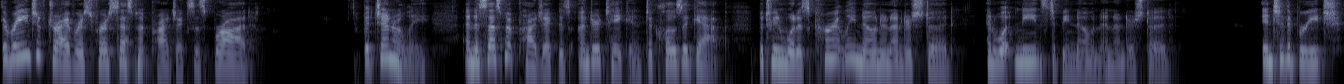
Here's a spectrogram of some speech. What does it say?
The range of drivers for assessment projects is broad, but generally, an assessment project is undertaken to close a gap between what is currently known and understood and what needs to be known and understood. Into the breach,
